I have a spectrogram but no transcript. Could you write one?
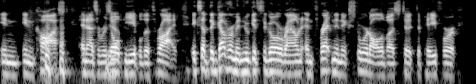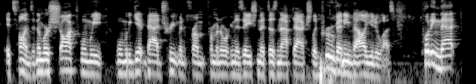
in in cost, and as a result, yeah. be able to thrive. Except the government, who gets to go around and threaten and extort all of us to, to pay for its funds. And then we're shocked when we when we get bad treatment from from an organization that doesn't have to actually prove any value to us. Putting that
